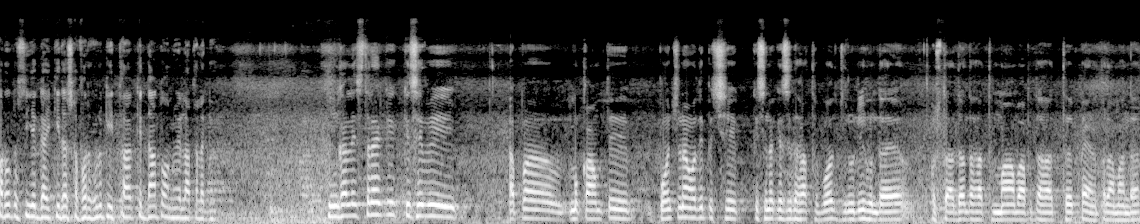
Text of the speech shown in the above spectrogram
ਕਦੋਂ ਤੁਸੀਂ ਇਹ ਗਾਇਕੀ ਦਾ ਸਫ਼ਰ ਸ਼ੁਰੂ ਕੀਤਾ, ਕਿੱਦਾਂ ਤੁਹਾਨੂੰ ਇਹ ਲੱਤ ਲੱਗੀ? ਗੱਲ ਇਸ ਤਰ੍ਹਾਂ ਕਿ ਕਿਸੇ ਵੀ ਆਪਾਂ ਮੁਕਾਮ ਤੇ ਪਹੁੰਚਣਾ ਉਹਦੇ ਪਿੱਛੇ ਕਿਸੇ ਨਾ ਕਿਸੇ ਦਾ ਹੱਥ ਬਹੁਤ ਜ਼ਰੂਰੀ ਹੁੰਦਾ ਹੈ, ਉਸਤਾਦਾਂ ਦਾ ਹੱਥ, ਮਾਂ-ਬਾਪ ਦਾ ਹੱਥ ਭੈਣ ਭਰਾਵਾਂ ਦਾ।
